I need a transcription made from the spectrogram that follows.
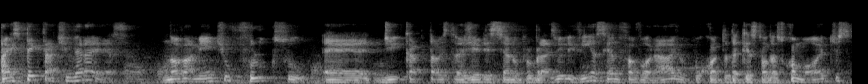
A expectativa era essa. Novamente, o fluxo é, de capital estrangeiro esse ano para o Brasil ele vinha sendo favorável por conta da questão das commodities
